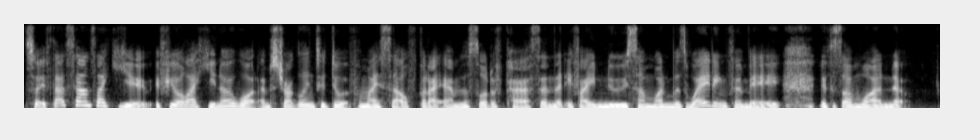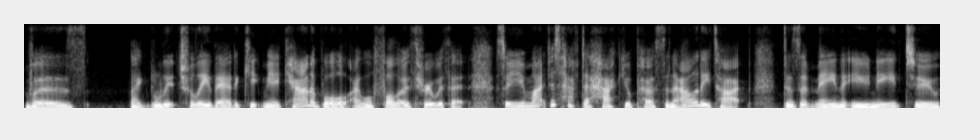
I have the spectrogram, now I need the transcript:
So if that sounds like you, if you're like, you know what, I'm struggling to do it for myself, but I am the sort of person that if I knew someone was waiting for me, if someone was like literally there to keep me accountable, I will follow through with it. So you might just have to hack your personality type. Does it mean that you need to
